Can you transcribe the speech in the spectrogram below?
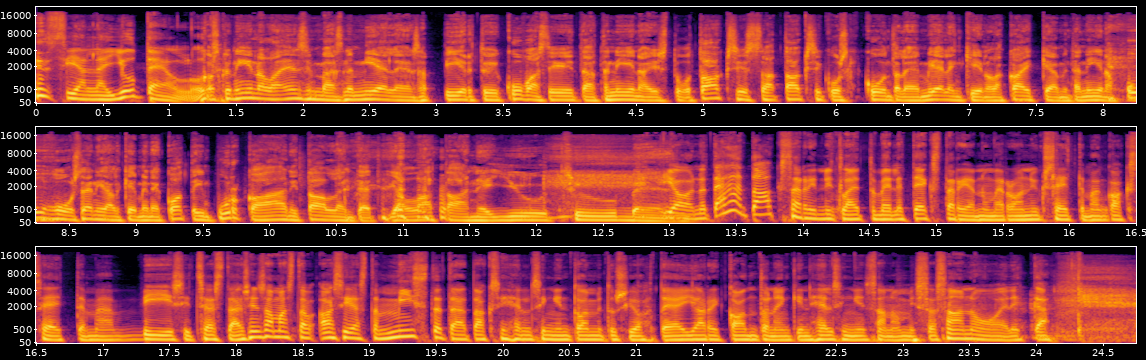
siellä jutellut. Koska Niinalla ensimmäisenä mieleensä piirtyi kuva siitä, että Niina istuu taksissa, taksikuski kuuntelee mielenkiinnolla kaikkea, mitä Niina puhuu, sen jälkeen menee kotiin, purkaa äänitallenteet ja lataa ne YouTubeen. Joo, no tähän taksarin nyt laittoi meille tekstaria numeroon 17275. Itse asiassa täysin samasta asiasta, mistä tämä Taksi Helsingin toimitusjohtaja Jari Kantonenkin Helsingin Sanomissa sanoo. Eli ö,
